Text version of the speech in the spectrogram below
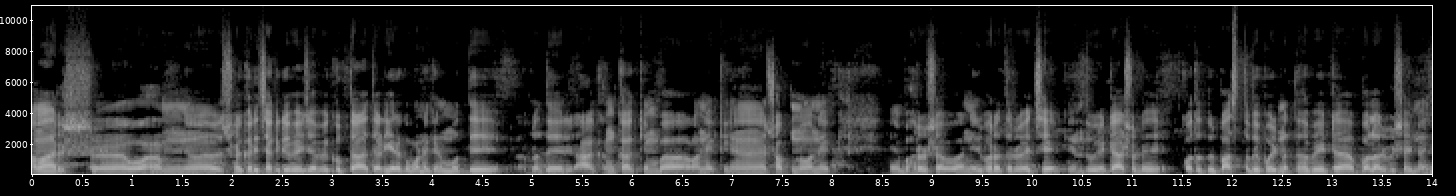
আমার সরকারি চাকরি হয়ে যাবে খুব তাড়াতাড়ি। এরকম অনেকের মধ্যে আপনাদের আকাঙ্ক্ষা কিংবা অনেক স্বপ্ন, অনেক ভরসা বা নির্ভরতা রয়েছে। কিন্তু এটা আসলে কতদূর বাস্তবে পরিণত হবে এটা বলার বিষয় নয়।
